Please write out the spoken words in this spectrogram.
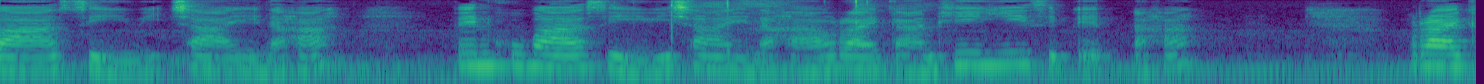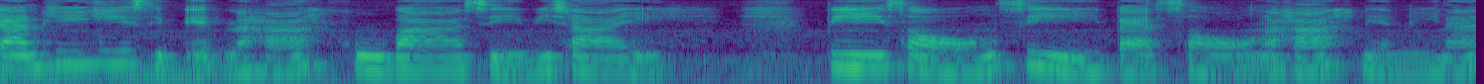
บาศรีวิชัยนะคะ เป็นครูบาศรีวิชัยนะคะ รายการที่ 21 นะคะ รายการที่ 21 นะคะครูบาศรีวิชัย ปี 2482 นะคะ เหรียญนี้นะ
